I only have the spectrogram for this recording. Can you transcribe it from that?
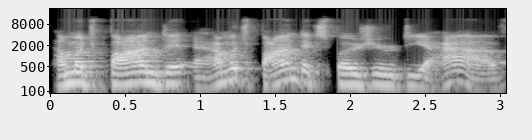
How much bond how much bond exposure do you have?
